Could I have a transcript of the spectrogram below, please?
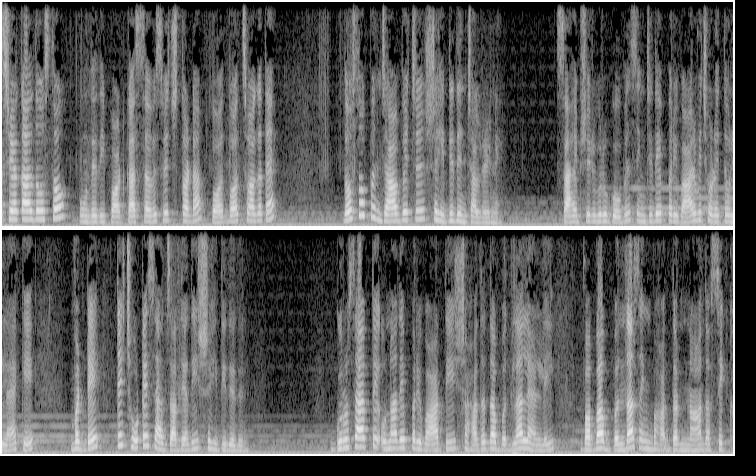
ਸ਼੍ਰੀ ਅਕਾਲ ਦੋਸਤੋ, ਪੂੰਦੇ ਦੀ ਪੋਡਕਾਸਟ ਸਰਵਿਸ ਵਿੱਚ ਤੁਹਾਡਾ ਬਹੁਤ-ਬਹੁਤ ਸਵਾਗਤ ਹੈ। ਦੋਸਤੋ, ਪੰਜਾਬ ਵਿੱਚ ਸ਼ਹੀਦੀ ਦਿਨ ਚੱਲ ਰਹੇ ਨੇ। ਸਾਹਿਬ ਸ੍ਰੀ ਗੁਰੂ ਗੋਬਿੰਦ ਸਿੰਘ ਜੀ ਦੇ ਪਰਿਵਾਰ ਵਿਛੋੜੇ ਤੋਂ ਲੈ ਕੇ ਵੱਡੇ ਤੇ ਛੋਟੇ ਸਾਹਿਬਜ਼ਾਦਿਆਂ ਦੀ ਸ਼ਹੀਦੀ ਦੇ ਦਿਨ। ਗੁਰੂ ਸਾਹਿਬ ਤੇ ਉਹਨਾਂ ਦੇ ਪਰਿਵਾਰ ਦੀ ਸ਼ਹਾਦਤ ਦਾ ਬਦਲਾ ਲੈਣ ਲਈ ਬਾਬਾ ਬੰਦਾ ਸਿੰਘ ਬਹਾਦਰ ਨਾਂ ਦਾ ਸਿੱਖ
